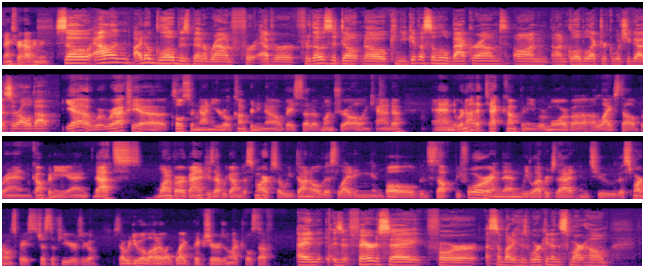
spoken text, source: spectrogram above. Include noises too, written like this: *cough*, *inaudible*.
Thanks for having me. So, Alan, I know Globe has been around forever. For those that don't know, can you give us a little background on on Globe Electric, what you guys are all about? Yeah, we're, we're actually a close to 90 year old company now, based out of Montreal in Canada. And we're not a tech company, we're more of a, a lifestyle brand company. And that's one of our advantages that we got into smart. So we've done all this lighting and bulb and stuff before, and then we leverage that into the smart home space just a few years ago. So we do a lot of like light fixtures and electrical stuff. And is it fair to say for somebody who's working in the smart home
